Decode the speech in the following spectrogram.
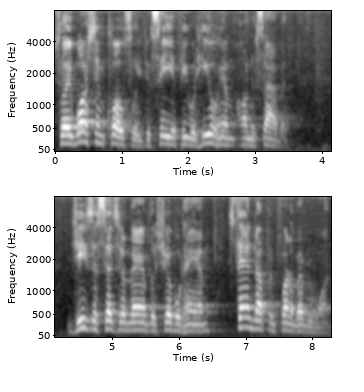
So they watched him closely to see if he would heal him on the Sabbath. Jesus said to the man with the shriveled hand, Stand up in front of everyone.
